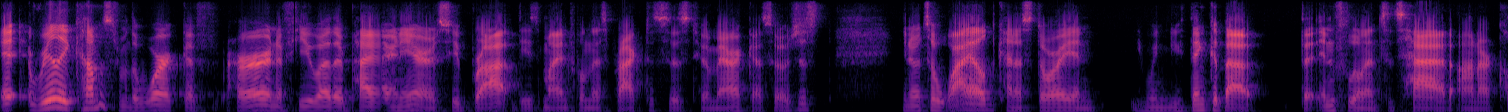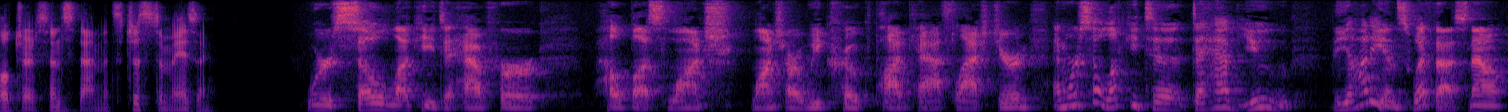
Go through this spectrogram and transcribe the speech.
it really comes from the work of her and a few other pioneers who brought these mindfulness practices to america. So it's just you know it's a wild kind of story and when you think about the influence it's had on our culture since then it's just amazing. We're so lucky to have her help us launch launch our WeCroak podcast last year and, and we're so lucky to to have you the audience with us. Now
